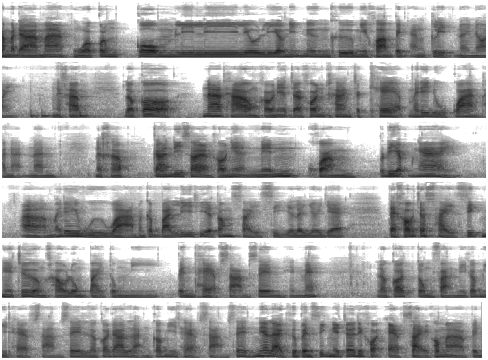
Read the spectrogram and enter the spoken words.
ธรรมดามาก หัวกลมๆลีลีเรียวๆนิดนึง คือมีความเป็นอังกฤษหน่อยๆนะครับ แล้วก็หน้าเท้าของเขาเนี่ยจะค่อนข้างจะแคบไม่ได้ดูกว้างขนาดนั้นนะครับ การดีไซน์ของเขาเนี่ยเน้นความเรียบง่ายไม่ได้หวือหวาเหมือนกับบัลลี่ที่จะต้องใส่สีอะไรเยอะแยะ แต่เขาจะใส่ซิกเนเจอร์ของเขาลงไปตรงนี้ เป็นแถบ 3 เส้นเห็นไหม แล้วก็ตรงฝั่งนี้ก็มีแถบ 3 เส้น แล้วก็ด้านหลังก็มีแถบ 3 เส้น เนี่ยแหละคือเป็นซิกเนเจอร์ที่เขาแอบใส่เข้ามาเป็น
